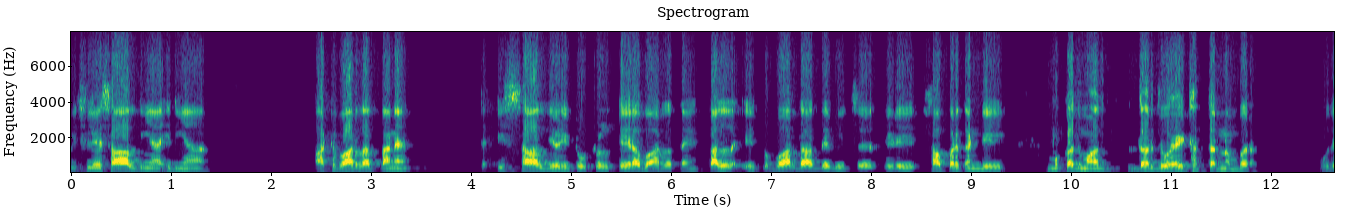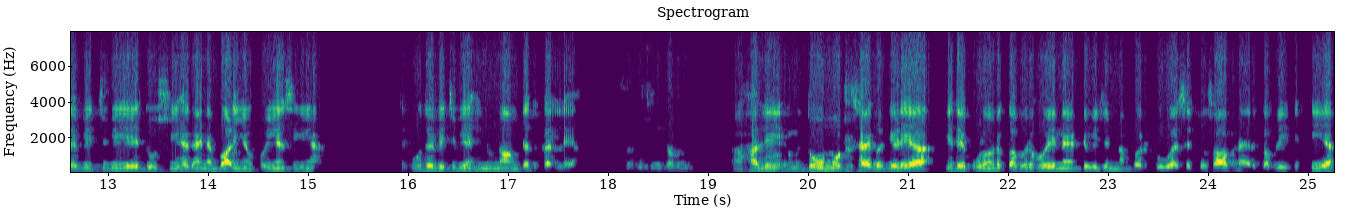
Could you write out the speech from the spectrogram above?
ਪਿਛਲੇ ਸਾਲ ਦੀਆਂ ਇਹਦੀਆਂ 8 ਵਾਰਦਾਤਾਂ ਨੇ ਤੇ ਇਸ ਸਾਲ ਦੀ ਜਿਹੜੀ ਟੋਟਲ 13 ਵਾਰਦਾਤਾਂ ਹੈ ਕੱਲ ਇੱਕ ਵਾਰਦਾਤ ਦੇ ਵਿੱਚ ਜਿਹੜੀ ਸਾਪਰਕੰਡੀ ਮੁਕਦਮਾ ਦਰਜ ਹੋਇਆ 78 ਨੰਬਰ ਉਹਦੇ ਵਿੱਚ ਵੀ ਇਹ ਦੋਸ਼ੀ ਹੈਗਾ ਇਹਨੇ ਬਾਲੀਆਂ ਖੋਈਆਂ ਸੀਗੀਆਂ ਤੇ ਉਹਦੇ ਵਿੱਚ ਵੀ ਅਸੀਂ ਇਹਨੂੰ ਨਾਮਜ਼ਦ ਕਰ ਲਿਆ। ਹਾਲੇ ਦੋ ਮੋਟਰਸਾਈਕਲ ਜਿਹੜੇ ਆ ਇਹਦੇ ਕੋਲੋਂ ਰਿਕਵਰ ਹੋਏ ਨੇ। ਡਿਵੀਜ਼ਨ ਨੰਬਰ 2 ਐਸਐਚਓ ਸਾਹਿਬ ਨੇ ਰਿਕਵਰੀ ਕੀਤੀ ਆ।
